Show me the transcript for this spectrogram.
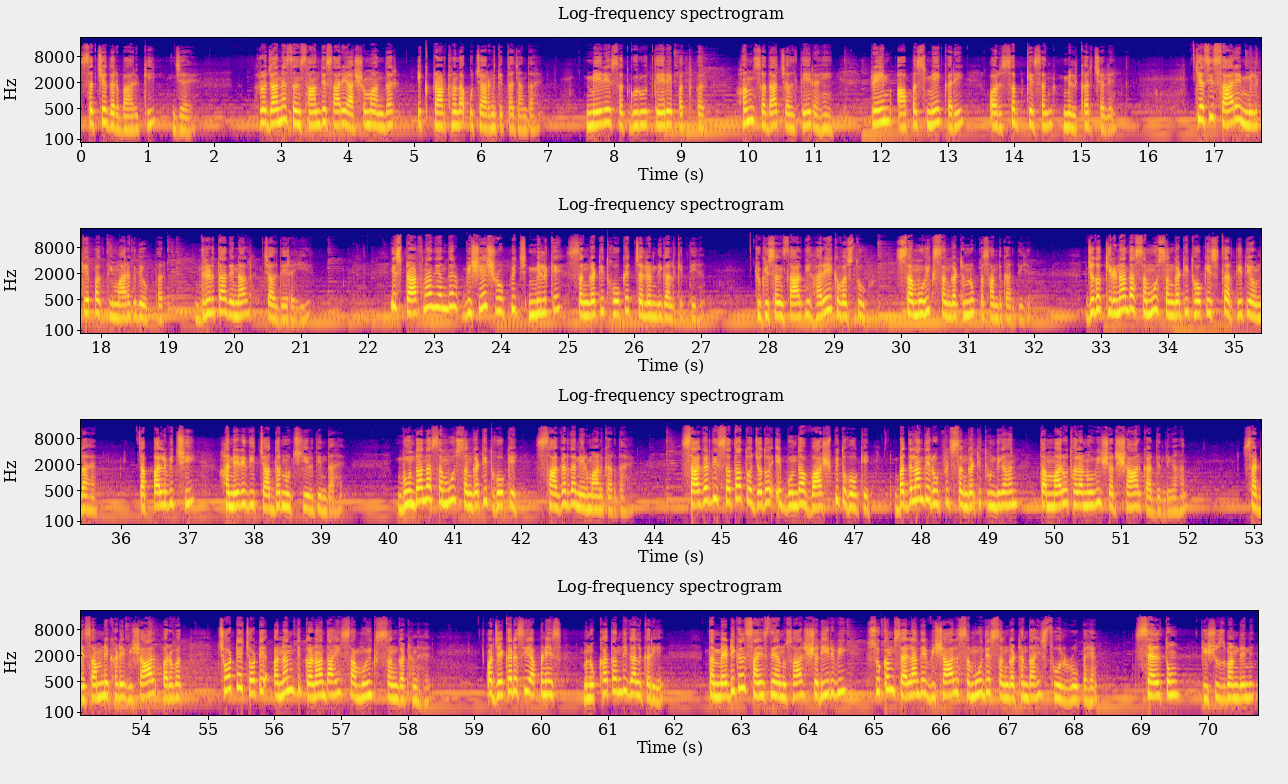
ਸੱਚੇ ਦਰਬਾਰ ਕੀ ਜੈ। ਰੋਜ਼ਾਨਾ ਸੰਸਥਾਨ ਦੇ ਸਾਰੇ ਆਸ਼ਰਮਾਂ ਅੰਦਰ ਇੱਕ ਪ੍ਰਾਰਥਨਾ ਦਾ ਉਚਾਰਨ ਕੀਤਾ ਜਾਂਦਾ ਹੈ। ਮੇਰੇ ਸਤਿਗੁਰੂ, ਤੇਰੇ ਪਥ ਪਰ ਹਮ ਸਦਾ ਚਲਤੇ रहें ਪ੍ਰੇਮ ਆਪਸ ਮੇਂ ਕਰੇ ਔਰ ਸਭ ਕੇ ਸੰਗ ਮਿਲਕਰ ਚਲੇ। ਕਿ ਅਸੀਂ ਸਾਰੇ ਮਿਲ ਕੇ ਭਗਤੀ ਮਾਰਗ ਦੇ ਉੱਪਰ ਦ੍ਰਿੜਤਾ ਦੇ ਨਾਲ ਚੱਲਦੇ ਰਹੀਏ। ਇਸ ਪ੍ਰਾਰਥਨਾ ਦੇ ਅੰਦਰ ਵਿਸ਼ੇਸ਼ ਰੂਪ ਵਿੱਚ ਮਿਲ ਕੇ ਸੰਗਠਿਤ ਹੋ ਕੇ ਚੱਲਣ ਦੀ ਗੱਲ ਕੀਤੀ ਹੈ। ਕਿਉਂਕਿ ਸੰਸਾਰ ਦੀ ਹਰੇਕ ਵਸਤੂ ਸਮੂਹਿਕ ਸੰਗਠਨ ਨੂੰ ਪਸੰਦ ਕਰਦੀ ਹੈ। ਜਦੋਂ ਕਿਰਨਾਂ ਦਾ ਸਮੂਹ ਸੰਗਠਿਤ ਹੋ ਕੇ ਇਸ ਧਰਤੀ ਤੇ ਆਉਂਦਾ ਹੈ, ਤਾਂ ਪਲ ਵਿੱਚ ਹੀ ਹਨੇਰੇ ਦੀ ਚਾਦਰ ਨੂੰ ਚੀਰ ਦਿੰਦਾ ਹੈ। ਬੂੰਦਾਂ ਦਾ ਸਮੂਹ ਸੰਗਠਿਤ ਹੋ ਕੇ ਸਾਗਰ ਦਾ ਨਿਰਮਾਣ ਕਰਦਾ ਹੈ। ਸਾਗਰ ਦੀ ਸਤ੍ਹਾ ਤੋਂ ਜਦੋਂ ਇਹ ਬੂੰਦਾਂ ਵਾਸ਼ਪਿਤ ਹੋ ਕੇ ਬੱਦਲਾਂ ਦੇ ਰੂਪ ਵਿੱਚ ਸੰਗਠਿਤ ਹੁੰਦੀਆਂ ਹਨ, ਤਾਂ ਮਾਰੂਥਲਾ ਨੂੰ ਵੀ ਸ਼ਰਸ਼ਾਰ ਕਰ ਦਿੰਦੀਆਂ ਹਨ। ਸਾਡੇ ਸਾਹਮਣੇ ਖੜੇ ਵਿਸ਼ਾਲ ਪਰਵਤ ਛੋਟੇ-ਛੋਟੇ ਅਨੰਤ ਕਣਾਂ ਦਾ ਹੀ ਸਮੂਹਿਕ ਸੰਗਠਨ ਹੈ। ਔਰ ਜੇਕਰ ਅਸੀਂ ਆਪਣੇ ਇਸ ਮਨੁੱਖਾ ਤਨ ਦੀ ਗੱਲ ਕਰੀਏ, ਤਾਂ ਮੈਡੀਕਲ ਸਾਇੰਸ ਦੇ ਅਨੁਸਾਰ ਸਰੀਰ ਵੀ ਸੁਖਮ ਸੈੱਲਾਂ ਦੇ ਵਿਸ਼ਾਲ ਸਮੂਹ ਦੇ ਸੰਗਠਨ ਦਾ ਹੀ ਸਥੂਲ ਰੂਪ ਹੈ। ਸੈੱਲ ਤੋਂ ਟਿਸ਼ੂਜ਼ ਬਣਦੇ ਨੇ।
